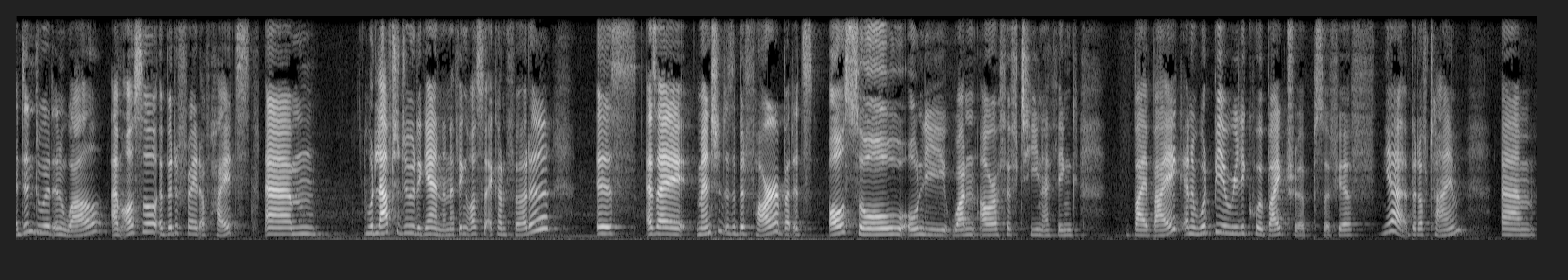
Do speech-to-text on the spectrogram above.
I didn't do it in a while. I'm also a bit afraid of heights. Um, would love to do it again. And I think also Eckernförde is, as I mentioned, is a bit far, but it's also only one hour 15, I think, by bike, and it would be a really cool bike trip. So if you have yeah a bit of time, um,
